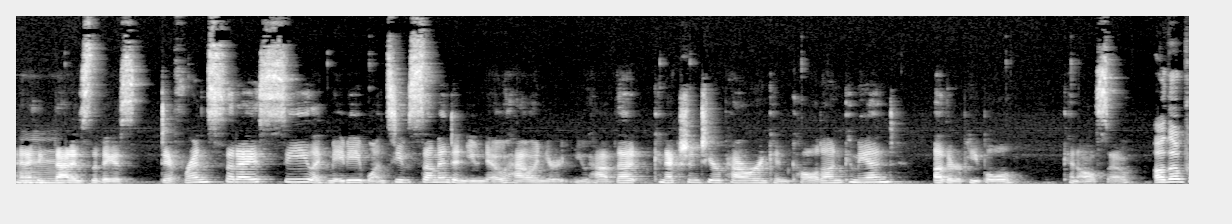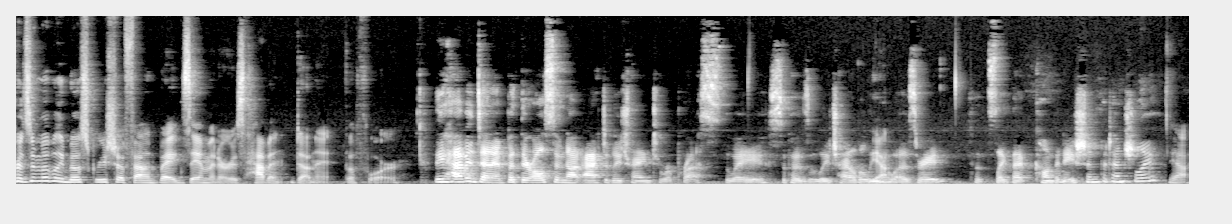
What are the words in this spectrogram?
And I think that mm. is the biggest difference that I see. Like maybe once you've summoned and you know how and you're you have that connection to your power and can call it on command, other people can also. Although presumably most Grisha found by examiners haven't done it before. They haven't done it, but they're also not actively trying to repress the way supposedly Child Alina Yeah. was, right? So it's like that combination potentially. Yeah.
